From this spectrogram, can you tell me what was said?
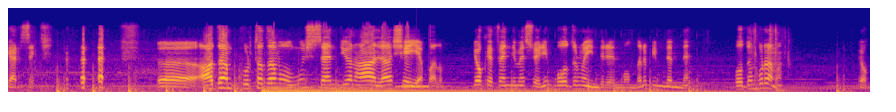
Gerzek. Ee, adam kurt adam olmuş. Sen diyorsun hala şey yapalım. Yok efendime söyleyeyim. Bodrum'a indirelim onları bilmem ne. Bodrum bura mı? Yok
